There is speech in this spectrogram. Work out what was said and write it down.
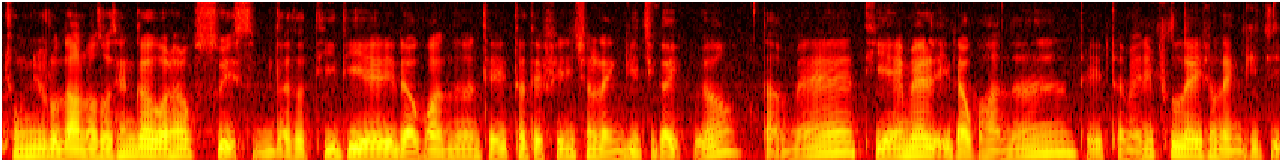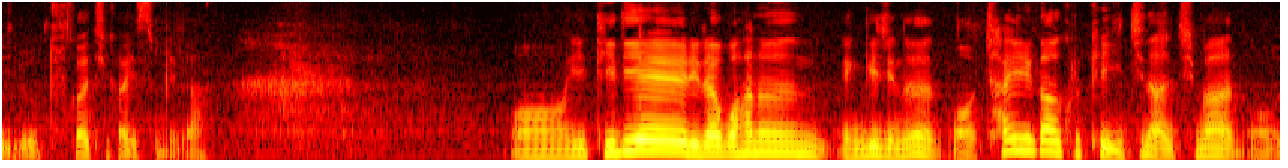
종류로 나눠서 생각을 할 수 있습니다. 그래서 DDL이라고 하는 데이터 데피니션 랭귀지가 있고요. 그 다음에 DML이라고 하는 데이터 매니플레이션 랭귀지 이 두 가지가 있습니다. 어, 이 DDL이라고 하는 랭귀지는 어, 차이가 그렇게 있지는 않지만 어,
